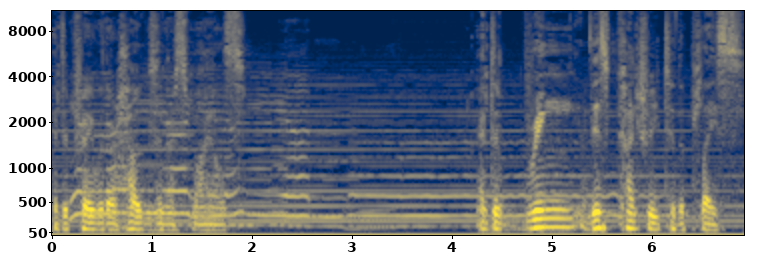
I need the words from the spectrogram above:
and to pray with our hugs and our smiles. And to bring this country to the place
